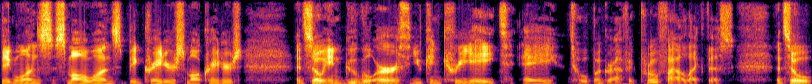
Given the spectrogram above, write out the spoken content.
Big ones small ones big craters small craters and so in Google Earth, you can create a topographic profile like this. And so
